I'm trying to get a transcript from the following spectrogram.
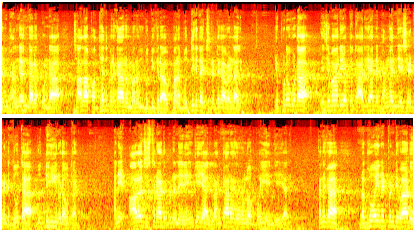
కార్యం భంగం కలగకుండా చాలా పద్ధతి ప్రకారం మనం బుద్ధికి రా మన బుద్ధికి తెచ్చినట్టుగా వెళ్ళాలి. ఎప్పుడూ కూడా యజమాని యొక్క కార్యాన్ని భంగం చేసేటువంటి దూత బుద్ధిహీనుడు అవుతాడు అని ఆలోచిస్తున్నాడు. ఇప్పుడు నేనేం చేయాలి? లంకానగరంలోకి పోయి ఏం చేయాలి? కనుక ప్రభు అయినటువంటి వాడు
